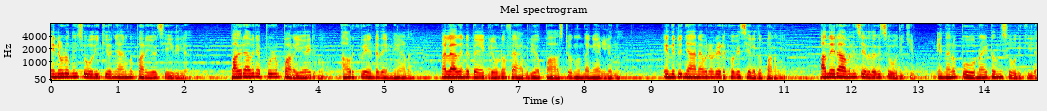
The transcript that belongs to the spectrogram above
എന്നോടൊന്നും ചോദിക്കുകയോ ഞാനൊന്നും പറയുകയോ ചെയ്തില്ല. പകരം എപ്പോഴും പറയുമായിരുന്നു അവർക്ക് വേണ്ടത് എന്നെയാണ്. അല്ലാതെ എന്റെ ബാക്ക്ഗ്രൗണ്ടോ ഫാമിലിയോ പാസ്റ്റോ ഒന്നും തന്നെ അല്ലെന്ന്. എന്നിട്ട് ഞാൻ അവനോട് ഇടയ്ക്കൊക്കെ ചിലത് പറഞ്ഞു. അന്നേരം അവനും ചിലതൊക്കെ ചോദിക്കും. എന്നാലും പൂർണമായിട്ടൊന്നും ചോദിക്കില്ല.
